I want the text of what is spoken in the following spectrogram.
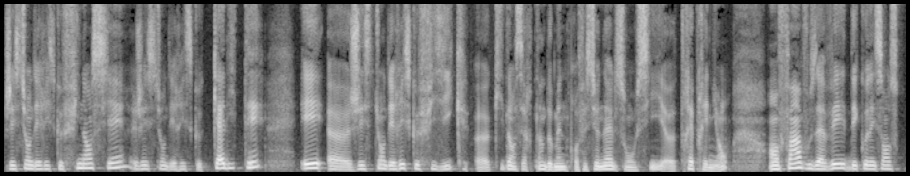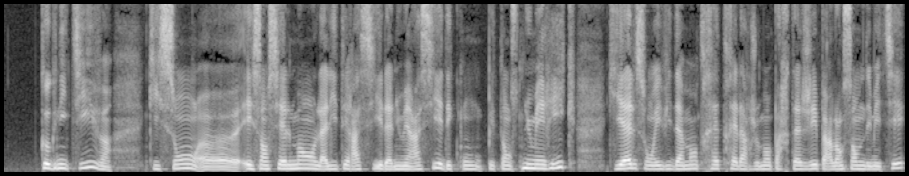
Gestion des risques financiers, gestion des risques qualité et euh, gestion des risques physiques euh, qui dans certains domaines professionnels sont aussi euh, très prégnants. Enfin, vous avez des connaissances cognitives qui sont euh, essentiellement la littératie et la numératie et des compétences numériques qui, elles, sont évidemment très très largement partagées par l'ensemble des métiers,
